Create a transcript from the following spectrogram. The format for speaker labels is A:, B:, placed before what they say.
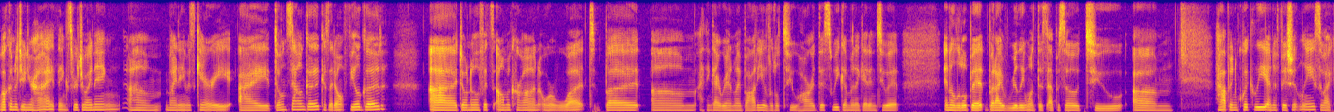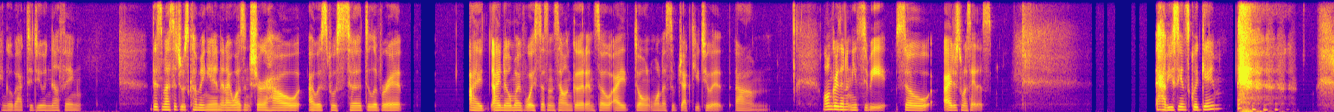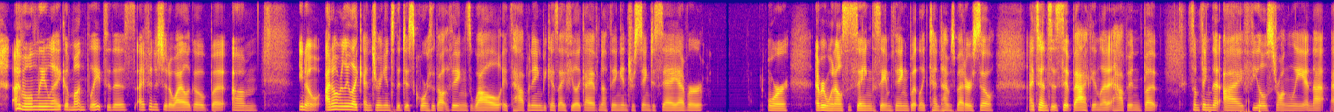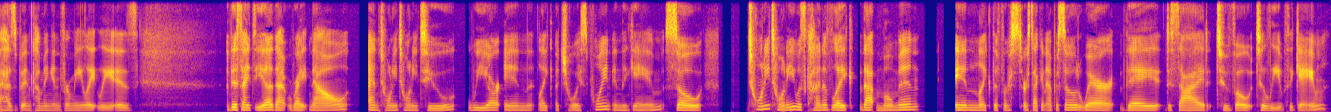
A: Welcome to junior high. Thanks for joining. Um, my name is Carrie. I don't sound good because I don't feel good. I don't know if it's Omicron or what, but um, I think I ran my body a little too hard this week. I'm going to get into it in a little bit, but I really want this episode to um, happen quickly and efficiently so I can go back to doing nothing. This message was coming in, and I wasn't sure how I was supposed to deliver it I I know my voice doesn't sound good, and so I don't want to subject you to it um, longer than it needs to be. So I just want to say this: Have you seen Squid Game? I'm only like a month late to this. I finished it a while ago, but um, you know, I don't really like entering into the discourse about things while it's happening because I feel like I have nothing interesting to say ever or everyone else is saying the same thing but like 10 times better. So i tend to sit back and let it happen. But something that i feel strongly and that has been coming in for me lately is this idea that right now and 2022 we are in like a choice point in the game. So 2020 was kind of like that moment in like the first or second episode where they decide to vote to leave the game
